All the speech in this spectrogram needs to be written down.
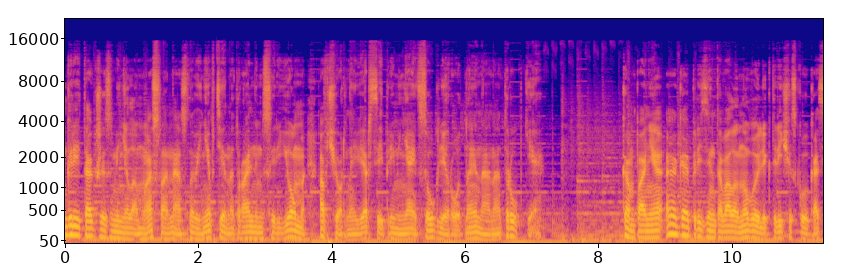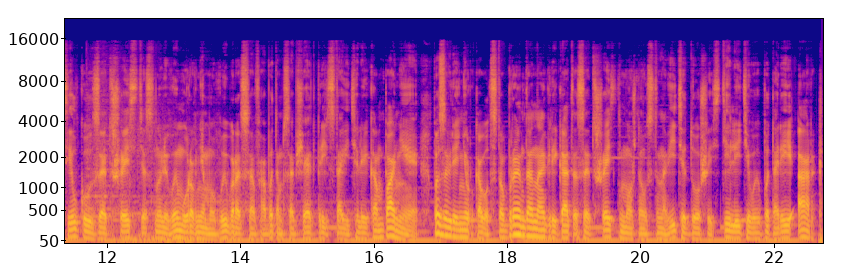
Гри также заменила масло на основе нефти натуральным сырьем, а в черной версии применяется углеродные нанотрубки. Компания АГА презентовала новую электрическую косилку Z6 с нулевым уровнем выбросов. Об этом сообщают представители компании. По заверению руководства бренда, на агрегат Z6 можно установить до 6 литиевых батарей ARC.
